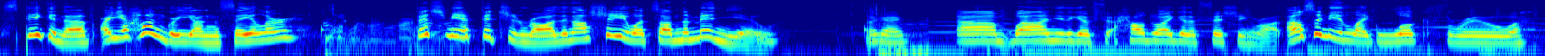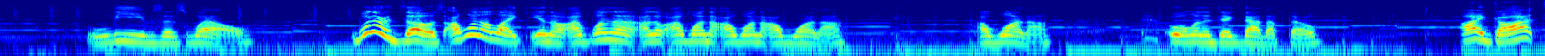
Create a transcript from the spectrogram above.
speaking of, are you hungry, young sailor? Fetch me a fishing rod and I'll show you what's on the menu. Okay. Um, well, I need to get, how do I get a fishing rod? I also need to, like, look through leaves as well. What are those? I wanna like, you know, I wanna, I don't, I wanna, I wanna, I wanna. I wanna. Oh, I wanna dig that up though. I got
